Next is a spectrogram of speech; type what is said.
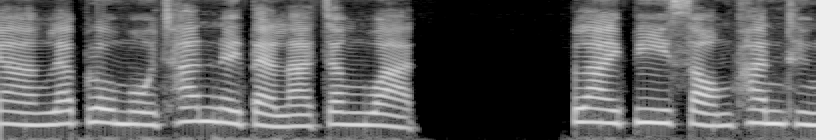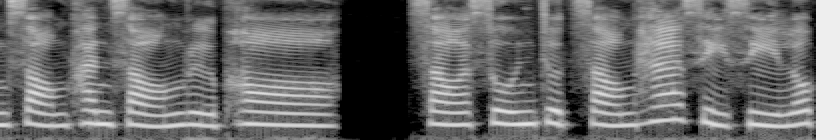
ยางและโปรโมชั่นในแต่ละจังหวัด ปลายปี 2000 ถึง 2002 หรือพศ0.2544ลบ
